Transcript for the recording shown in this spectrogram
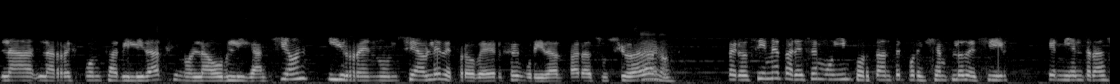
la, responsabilidad, sino la obligación irrenunciable de proveer seguridad para sus ciudadanos. Pero sí me parece muy importante, por ejemplo, decir que mientras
